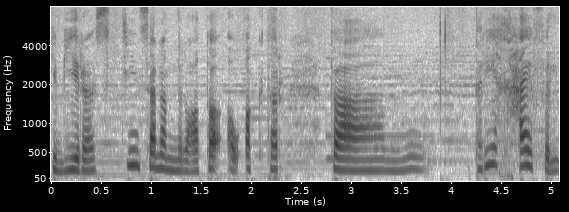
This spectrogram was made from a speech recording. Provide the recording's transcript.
كبيرة 60 سنة من العطاء أو أكتر. ف تاريخ حافل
